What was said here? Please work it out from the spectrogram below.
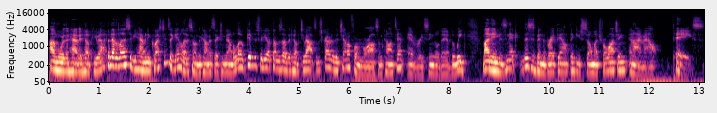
I'm more than happy to help you out. But nevertheless, if you have any questions, again, let us know in the comment section down below. Give this video a thumbs up it helped you out. Subscribe to the channel for more awesome content every single day of the week. My name is Nick. This has been The Breakdown. Thank you so much for watching, and I'm out. Peace.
